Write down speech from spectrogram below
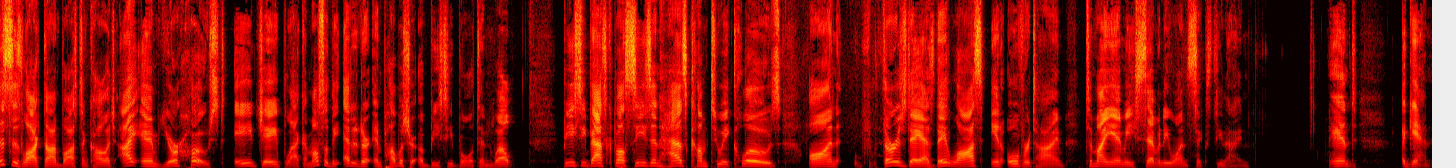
This is Locked On Boston College. I am your host, AJ Black. I'm also the editor and publisher of BC Bulletin. Well, BC basketball season has come to a close on Thursday as they lost in overtime to Miami 71 69. And again,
